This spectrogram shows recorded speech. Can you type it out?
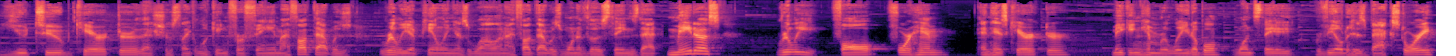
YouTube character that's just like looking for fame, I thought that was really appealing as well. And I thought that was one of those things that made us really fall for him and his character, making him relatable once they revealed his backstory.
